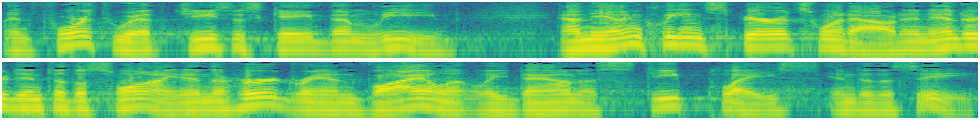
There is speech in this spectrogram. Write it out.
And forthwith Jesus gave them leave. And the unclean spirits went out and entered into the swine, and the herd ran violently down a steep place into the city.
